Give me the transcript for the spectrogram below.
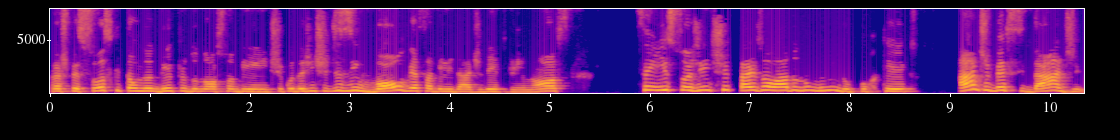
para as pessoas que estão dentro do nosso ambiente, quando a gente desenvolve essa habilidade dentro de nós, sem isso a gente está isolado no mundo, porque a diversidade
